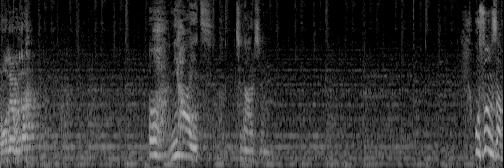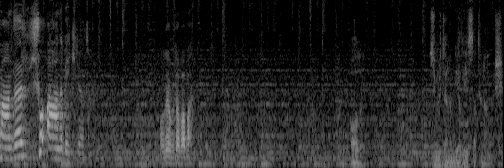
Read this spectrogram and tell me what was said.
Ne oluyor burada? Oh nihayet Çınar'cığım. Uzun zamandır şu anı bekliyordum. Ne oluyor burada baba? Oğlum. Zümrüt Hanım yalıyı satın almış.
